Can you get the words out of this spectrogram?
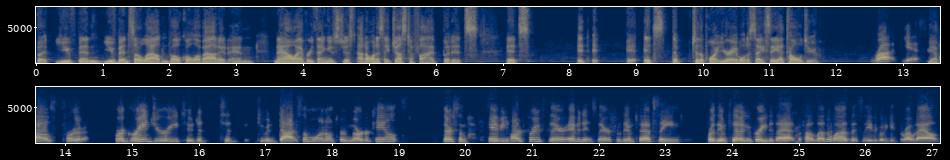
but you've been you've been so loud and vocal about it and now everything is just i don't want to say justified but it's it's it, it it it's the to the point you're able to say see i told you Right. Yes. Yep. Because for for a grand jury to to to, to indict someone on two murder counts, there's some heavy hard proof there, evidence there for them to have seen, for them to agree to that. Because otherwise, it's either going to get thrown out,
